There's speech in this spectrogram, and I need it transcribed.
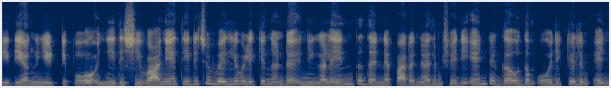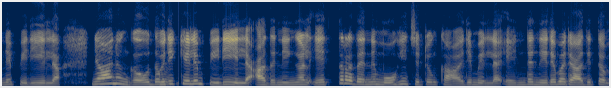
നിധി അങ്ങ് ഞെട്ടിപ്പോകും. നിധി ശിവാനിയെ തിരിച്ചും വെല്ലുവിളിക്കുന്നുണ്ട്. നിങ്ങൾ എന്ത് തന്നെ പറഞ്ഞാലും ശരി എന്റെ ഗൗതം ഒരിക്കലും എന്നെ പിരിയില്ല. ഞാനും ഗൗതം ഒരിക്കലും പിരിയില്ല. അത് നിങ്ങൾ എത്ര തന്നെ മോഹിച്ചിട്ടും കാര്യമില്ല. എന്റെ നിരപരാധിത്വം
